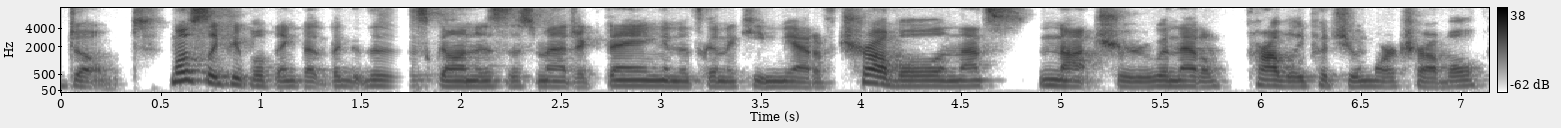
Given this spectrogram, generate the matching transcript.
don't. Mostly people think that the, this gun is this magic thing and it's going to keep me out of trouble and that's not true and that'll probably put you in more trouble.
